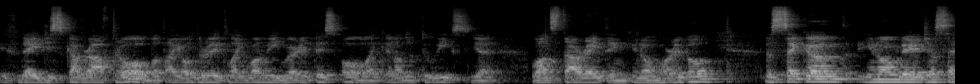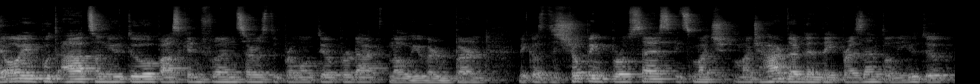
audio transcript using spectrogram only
if they discover after all but i ordered it like one week where it is? Oh like another two weeks. Yeah one star rating you know horrible. The second you know they just say oh you put ads on youtube ask influencers to promote your product. No you were burned because the shopping process it's much much harder than they present on youtube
